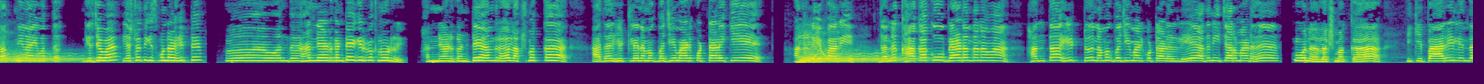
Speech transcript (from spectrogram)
ಸತ್ ನೀನ ಇವತ್ತು. ಗಿರ್ಜವ ಎಷ್ಟೊತ್ತಿಗೆ ಇಸ್ಕೊಂಡ ಹಿಟ್ಟು ಆ, ಒಂದ್ ಹನ್ನೆರಡು ಗಂಟೆಗೆ ಇರ್ಬೇಕು ನೋಡ್ರಿ ಹನ್ನೆರಡು ಗಂಟೆ ಅಂದ್ರ ಲಕ್ಷ್ಮಕ್ಕ ಅದ ಹಿಟ್ಲೆ ನಮಗ್ ಬಜಿ ಮಾಡಿ ಕೊಟ್ಟಾಳಕಿ ಅಲ್ಲೇ ಪಾರಿ ದನಕ್ ಹಾಕಾಕು ಬ್ಯಾಡ ಅಂದನವ ಅಂತ ಹಿಟ್ಟು ನಮಗ್ ಬಜಿ ಮಾಡಿ ಕೊಟ್ಟಾಳಲ್ಲಿ ಅದನ್ನ ವಿಚಾರ ಮಾಡ ಹೂನ ಲಕ್ಷ್ಮಕ್ಕ ಈಕಿ ಪಾರಿಲಿಂದ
